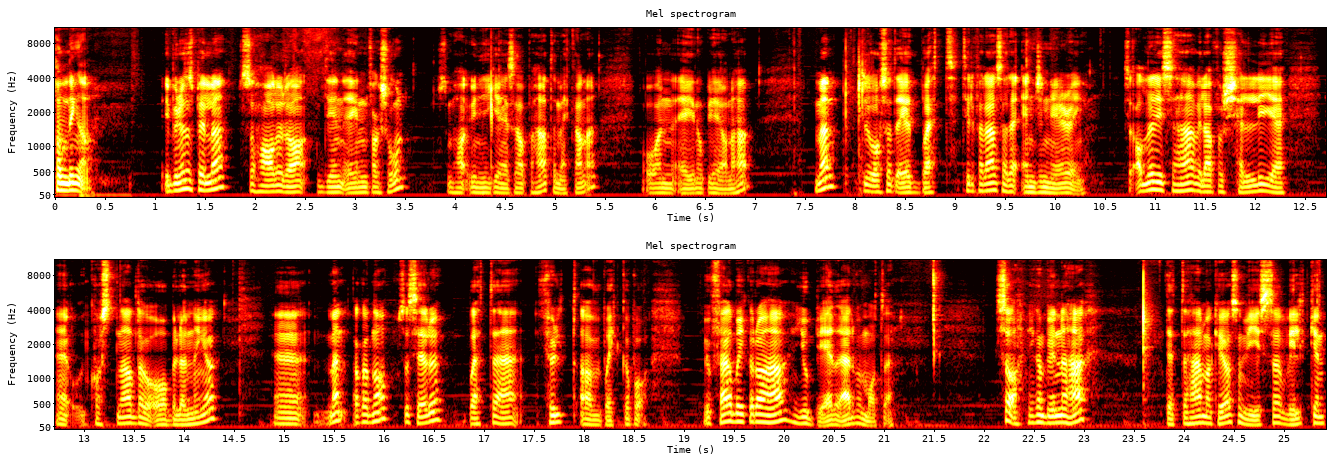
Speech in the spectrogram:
handlingene. I begynnelsen av spillet så har du da din egen fraksjon, som har unike egenskaper her til mekkene og en egen oppi hjørnet her. Men du har også et eget brett. tilfelle her så er det engineering. Så alle disse her vil ha forskjellige eh, kostnader og belønninger. Eh, men akkurat nå så ser du brettet er fullt av brikker på. Jo færre brikker du har jo bedre er det på en måte. Så vi kan begynne her. Dette her er en markør som viser hvilken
